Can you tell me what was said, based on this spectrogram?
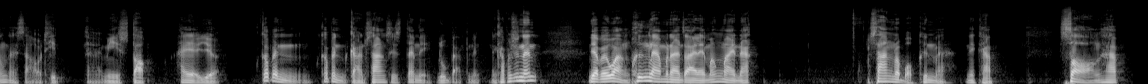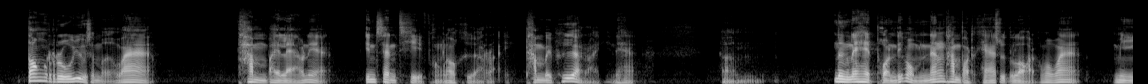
ตั้งแต่เสาร์อาทิตย์มีสต็อกให้เยอะๆก็เป็นก็เป็นการสร้างซิสเต็มอีกรูปแบบหนึ่งนะครับเพราะฉะนั้นอย่าไปหวังพึ่งแรงบันดาลใจอะไรมากมายนัก สร้างระบบขึ้นมานะครับสองครับต้องรู้อยู่เสมอว่าทำไปแล้วเนี่ย incentive ของเราคืออะไรทำไปเพื่ออะไรนะฮะหนึ่งในเหตุผลที่ผมนั่งทำพอดแคสต์อยู่ตลอด ก็เพราะว่ามี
